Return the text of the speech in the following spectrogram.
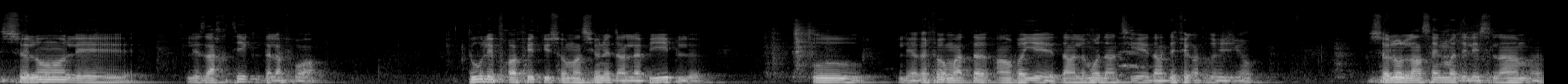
selon les, les articles de la foi, tous les prophètes qui sont mentionnés dans la Bible ou les réformateurs envoyés dans le monde entier, dans différentes régions, selon l'enseignement de l'islam,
